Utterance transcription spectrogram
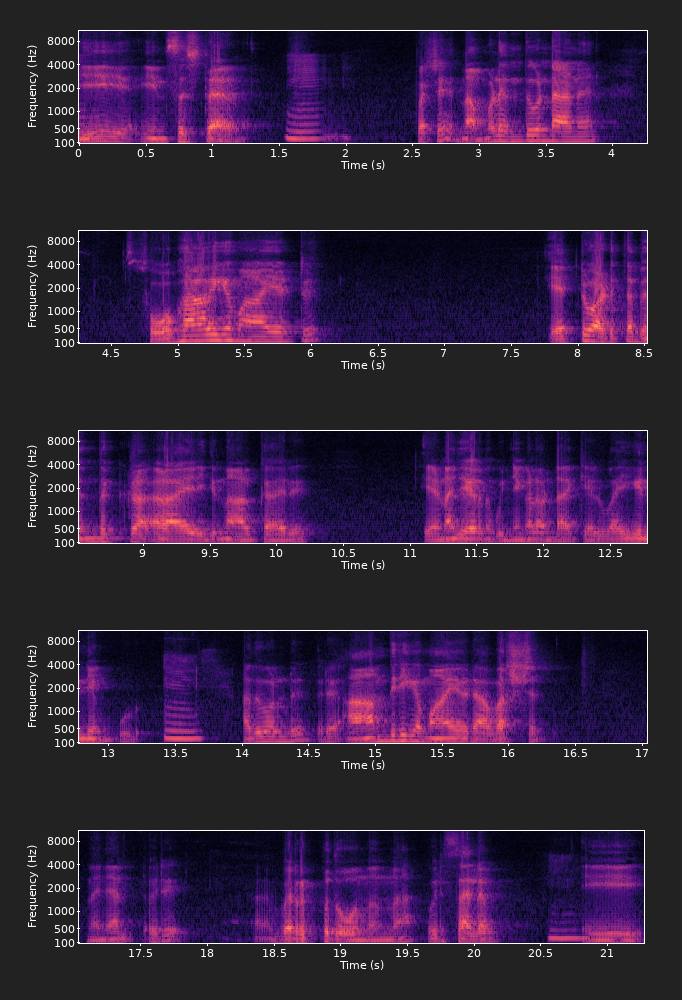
ഈ ഇൻസെസ്റ്റാണ്. പക്ഷെ നമ്മൾ എന്തുകൊണ്ടാണ് സ്വാഭാവികമായിട്ട് ഏറ്റവും അടുത്ത ബന്ധുക്കളായിരിക്കുന്ന ആൾക്കാർ ഇണ ചേർന്ന് കുഞ്ഞുങ്ങളെ ഉണ്ടാക്കിയാൽ വൈകല്യം കൂടും. അതുകൊണ്ട് ഒരു ആന്തരികമായ ഒരു അവർഷൻ എന്ന് പറഞ്ഞാൽ ഒരു വെറുപ്പ് തോന്നുന്ന ഒരു സ്ഥലം ഈ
